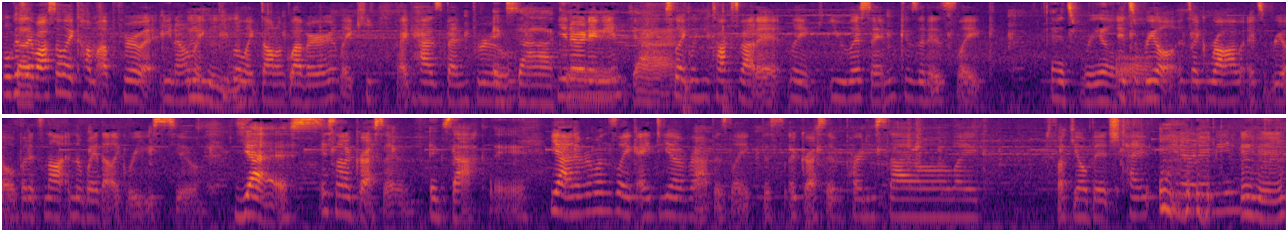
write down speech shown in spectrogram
Well, because they've also like come up through it, you know, like Mhm. people like Donald Glover, like he like has been through. exactly. You know what I mean? Yeah. So like when he talks about it, like you listen because it is like and it's real. it's real. It's like raw. It's real, but it's not in the way that like we're used to. Yes. It's not aggressive. exactly. Yeah, and everyone's like idea of rap is like this aggressive party style, like fuck yo bitch type. You know what I mean? Mm-hmm.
